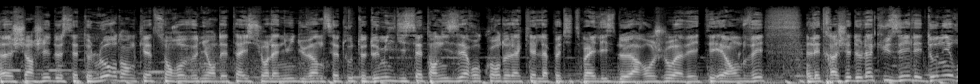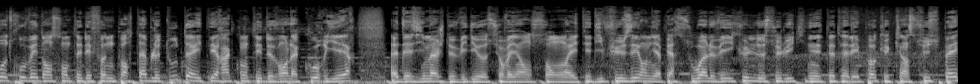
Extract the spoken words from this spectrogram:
euh, chargés de cette lourde enquête sont revenus en détail sur la nuit du 27 août 2017 en Isère, au cours de laquelle la petite Maëlys de Harojo avait été enlevée. Les trajets de l'accusé, les données retrouvées dans son téléphone portable, tout a été raconté devant la cour hier. Des images de vidéosurveillance ont été diffusées on y aperçoit le véhicule de celui qui n'était à l'époque qu'un suspect.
